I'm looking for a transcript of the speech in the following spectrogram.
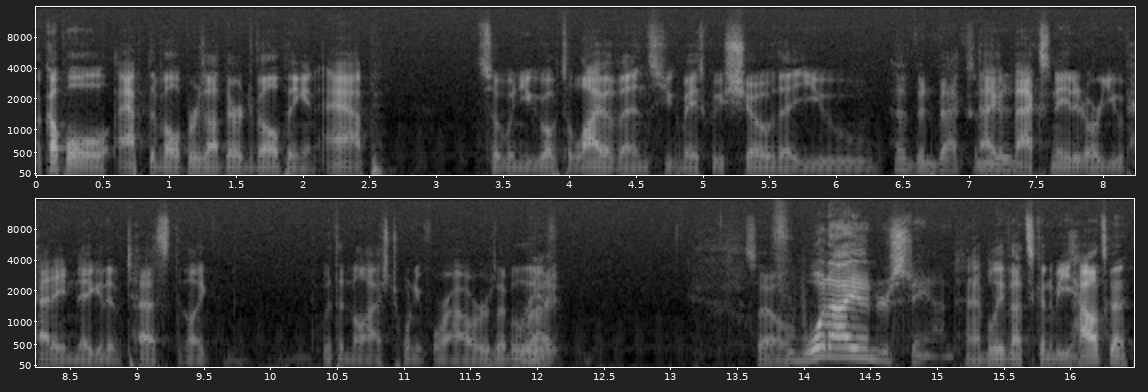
a couple app developers out there developing an app. So when you go up to live events, you can basically show that you Have been vaccinated. vaccinated or you've had a negative test like within the last 24 hours, I believe. Right. So From what I understand, and I believe that's going to be how it's going to.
